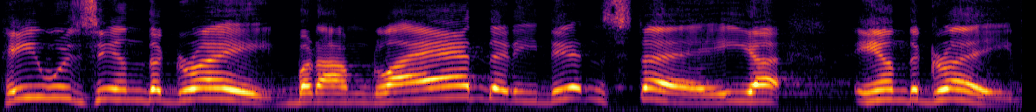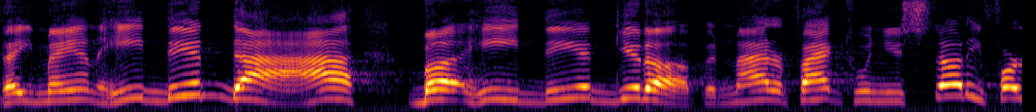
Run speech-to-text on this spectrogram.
He was in the grave. But I'm glad that He didn't stay uh, in the grave. Amen. He did die, but he did get up. And matter of fact, when you study 1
